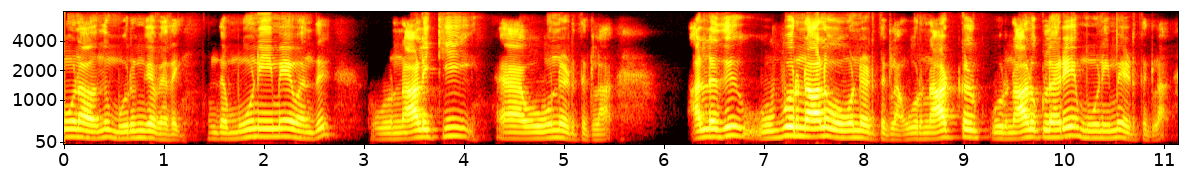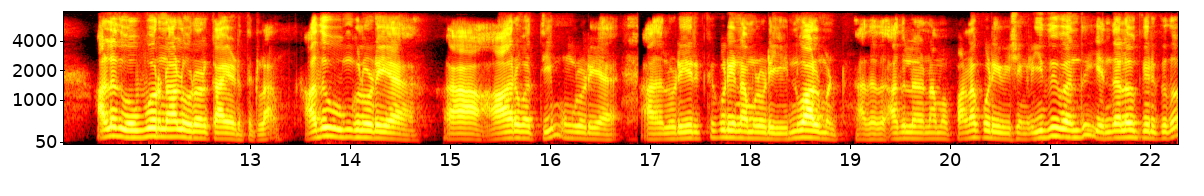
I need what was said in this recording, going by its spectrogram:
மூணாவது வந்து முருங்கை விதை. இந்த மூணையுமே வந்து ஒரு நாளைக்கு ஒவ்வொன்று எடுத்துக்கலாம். அல்லது ஒவ்வொரு நாளும் ஒவ்வொன்று எடுத்துக்கலாம். ஒரு நாட்கள் ஒரு நாளுக்குள்ளாரே மூணையுமே எடுத்துக்கலாம். அல்லது ஒவ்வொரு நாள் ஒரு ஒரு காய் எடுத்துக்கலாம். அது உங்களுடைய ஆர்வத்தையும் உங்களுடைய அதனுடைய இருக்கக்கூடிய நம்மளுடைய இன்வால்மெண்ட் அது அதில் நம்ம பண்ணக்கூடிய விஷயங்கள் இது வந்து எந்த அளவுக்கு இருக்குதோ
